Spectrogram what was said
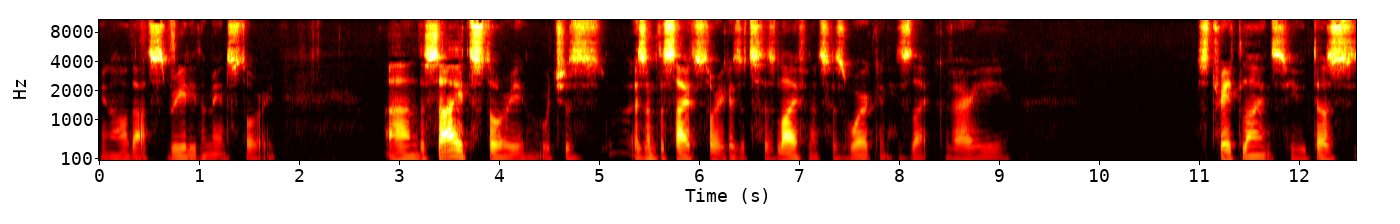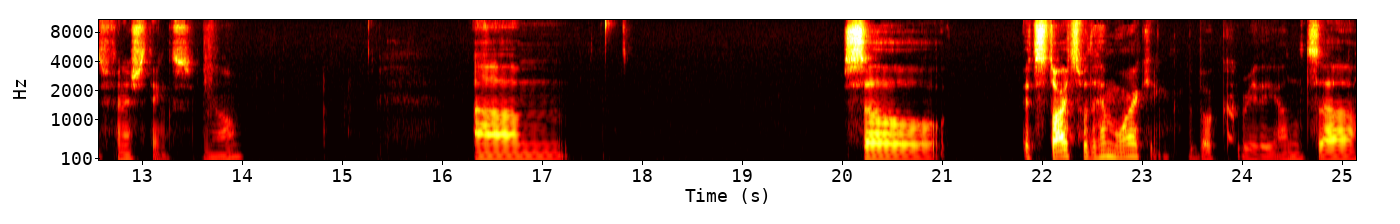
You know, that's really the main story. And the side story, which is isn't the side story because it's his life and it's his work and he's like very straight lines. He does finish things, you know. Um, so it starts with him working the book really and uh,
